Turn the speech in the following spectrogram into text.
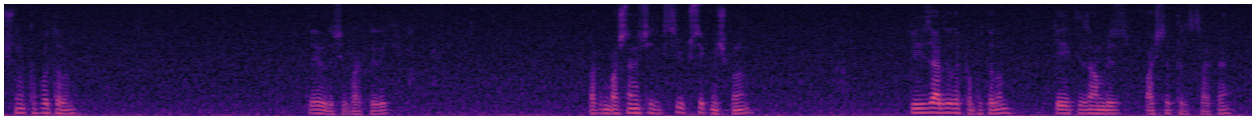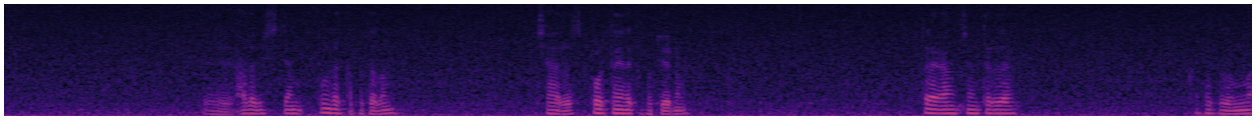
Şunu kapatalım. Devre dışı bak dedik. Bakın başlangıç etkisi yüksekmiş bunun. Blizzard'ı da kapatalım. Gerektiği zaman biz başlatırız zaten. Ee, Adobe sistem bunu da kapatalım. Çağırırız. Portayı da kapatıyorum. Dragon Center'ı da kapatalım mı?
